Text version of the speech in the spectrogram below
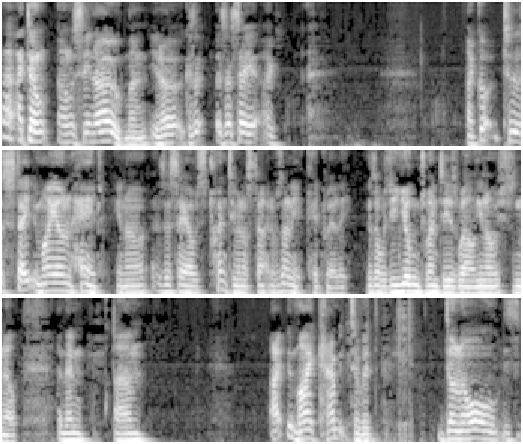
I don't honestly know, man. You know, because as I say, I I got to the state in my own head. You know, as I say, I was twenty when I started. I was only a kid, really, because I was a young twenty as well. You know, which doesn't help. And then, um, I my character had done all this,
